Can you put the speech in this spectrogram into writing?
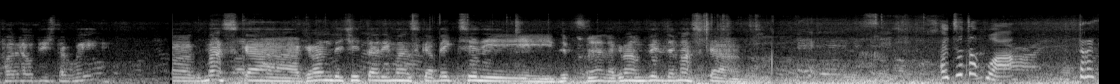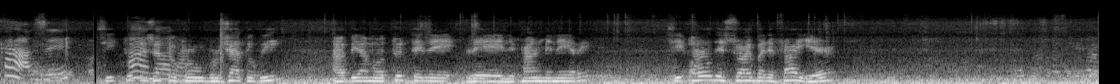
Fare l'autista qui. Ah, Masca, grande città di Masca, Big City, eh, la Gran Ville de Masca. È tutto qua? Tre case? Sì, tutto Ah, è stato no, no. bru- bruciato qui, abbiamo tutte le, le- le palme nere, sì, all destroyed by the fire. La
